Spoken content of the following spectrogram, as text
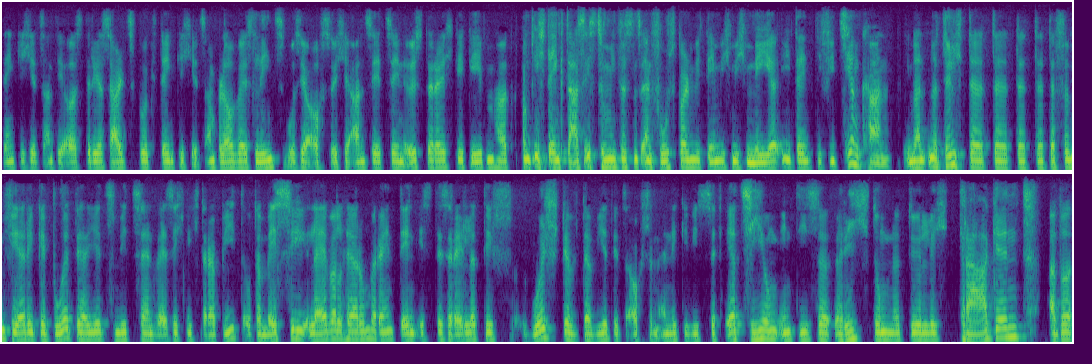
Denke ich jetzt an die Austria Salzburg, denke ich jetzt an Blau-Weiß Linz, wo es ja auch solche Ansätze in Österreich gegeben hat. Und ich denke, das ist zumindest ein Fußball, mit dem ich mich mehr identifizieren kann. Ich meine, natürlich der, der, der, der fünfjährige Bur, der jetzt mit sein, weiß ich nicht, Rapid oder Messi-Leiberl herumrennt, den ist es relativ wurscht. Der, der wird jetzt auch schon eine gewisse Erziehung in dieser Richtung natürlich tragend. Aber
